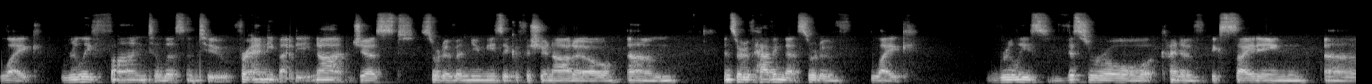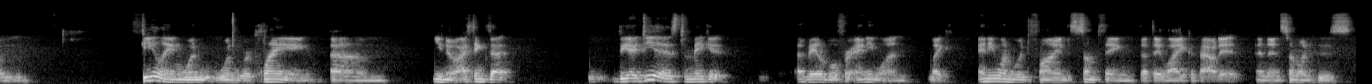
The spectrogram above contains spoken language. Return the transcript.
like really fun to listen to for anybody, not just sort of a new music aficionado, um, and sort of having that sort of like really visceral, kind of exciting um, feeling when when we're playing. Um, you know, I think that the idea is to make it available for anyone. Like anyone would find something that they like about it, and then someone who's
